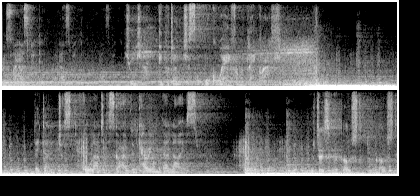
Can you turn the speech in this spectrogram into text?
husband. My husband. My husband. Georgia, people don't just walk away from a plane crash. They don't just fall out of the sky and carry on with their lives. You're chasing a ghost, a ghost,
